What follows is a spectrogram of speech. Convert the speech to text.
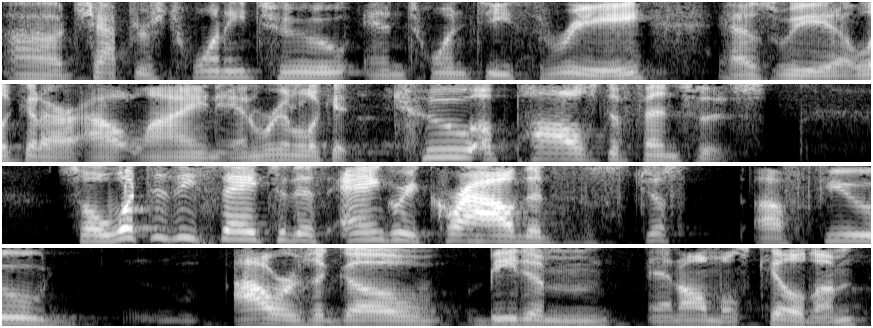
uh, chapters 22 and 23 as we uh, look at our outline, and we're going to look at two of Paul's defenses. So, what does he say to this angry crowd that's just a few hours ago beat him and almost killed him?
